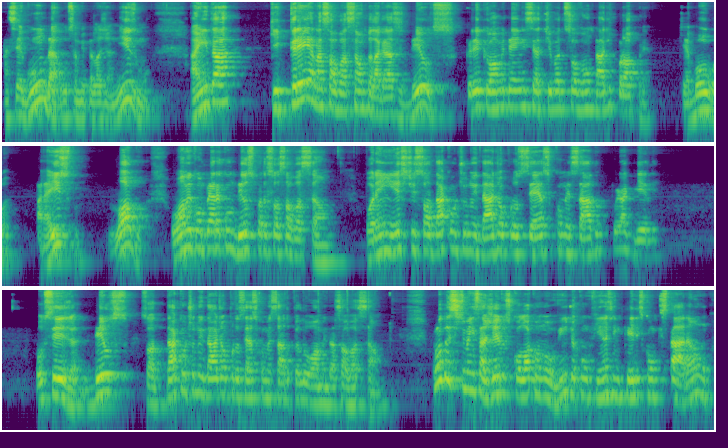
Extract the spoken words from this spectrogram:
A segunda, o semi-pelagianismo, ainda que creia na salvação pela graça de Deus, crê que o homem tem a iniciativa de sua vontade própria, que é boa. Para isto, logo, o homem coopera com Deus para sua salvação. Porém, este só dá continuidade ao processo começado por aquele. Ou seja, Deus só dá continuidade ao processo começado pelo homem da salvação. Quando esses mensageiros colocam no ouvinte a confiança em que eles conquistarão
